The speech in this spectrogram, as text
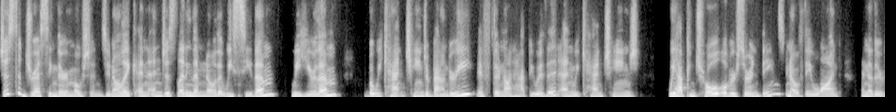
just addressing their emotions, you know, like and and just letting them know that we see them, we hear them, but we can't change a boundary if they're not happy with it, and we can't change. We have control over certain things. You know, if they want another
